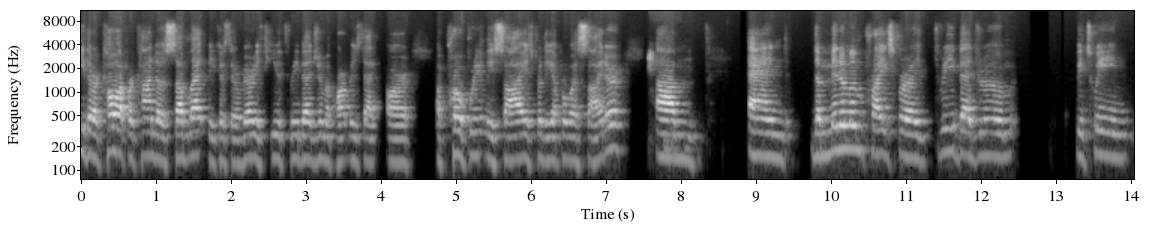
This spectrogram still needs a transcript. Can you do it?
either a co-op or condo sublet because there are very few three-bedroom apartments that are appropriately sized for the Upper West Sider. Um, and the minimum price for a three-bedroom between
